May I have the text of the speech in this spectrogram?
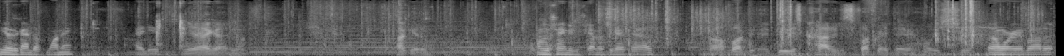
You guys got enough money? I do. Yeah, I got enough. I'll get him. I'm just saying, you just got what you guys have. Oh fuck, it. dude, it's crowded as fuck right there. Holy shit. Don't worry about it.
